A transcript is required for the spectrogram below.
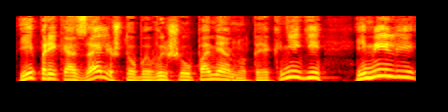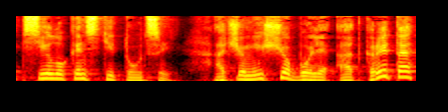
и приказали, чтобы вышеупомянутые книги имели силу Конституции, о чем еще более открыто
